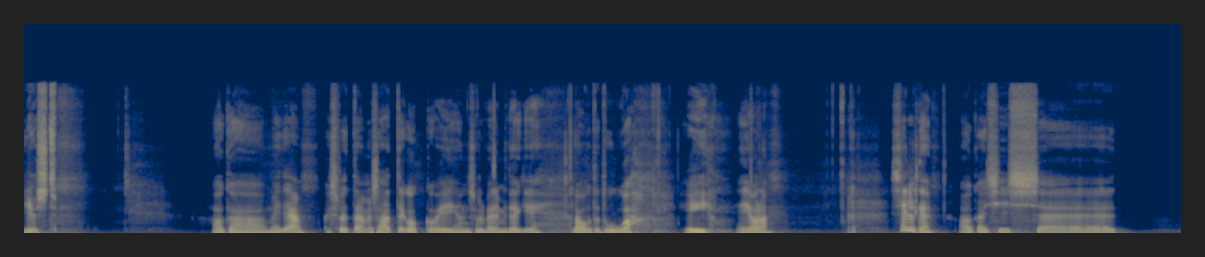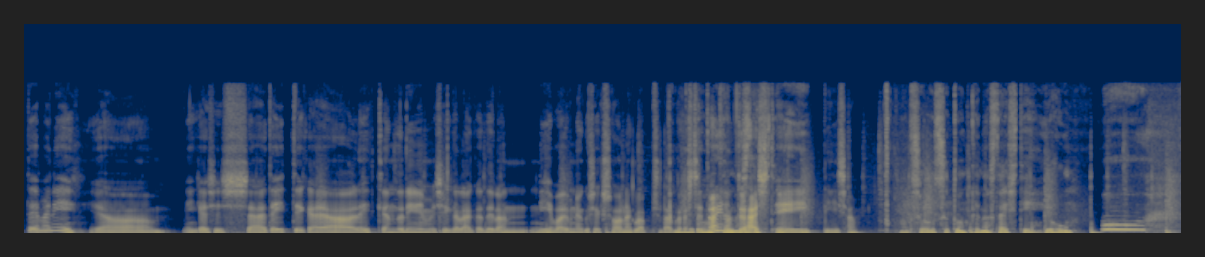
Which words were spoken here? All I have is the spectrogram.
just. aga ma ei tea, kas võtame saate kokku või on sul veel midagi lauda tuua? ei. ei ole selge, aga siis äh, teeme nii ja minge siis äh, date ige ja leidke endale inimesi, kellega teil on nii vaimne kui seksuaalne klapp, sellepärast et ainult ühest hästi. ei piisa. absoluutselt, tundke ennast hästi, juhu uh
